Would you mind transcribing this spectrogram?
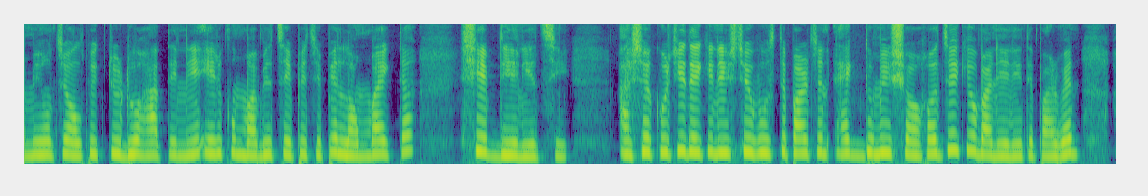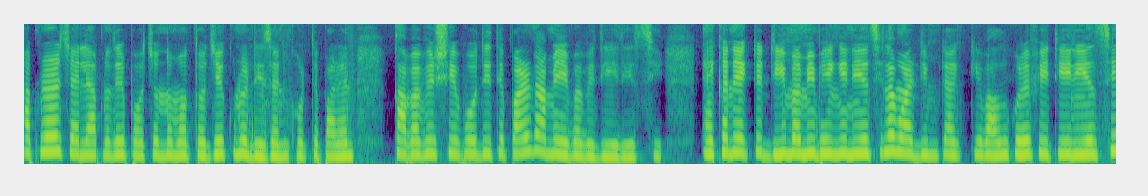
আমি হচ্ছে অল্প একটু ডো হাতে নিয়ে এরকমভাবে চেপে চেপে লম্বা একটা শেপ দিয়ে নিয়েছি। আশা করছি দেখে নিশ্চয়ই বুঝতে পারছেন, একদমই সহজে কেউ বানিয়ে নিতে পারবেন। আপনারা চাইলে আপনাদের পছন্দ মতো যে কোনো ডিজাইন করতে পারেন। কাবাবের শেপও দিতে পারেন, আমি এভাবে দিয়ে দিচ্ছি। এখানে একটা ডিম আমি ভেঙে নিয়েছিলাম, আর ডিমটাকে ভালো করে ফেটিয়ে নিয়েছি।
